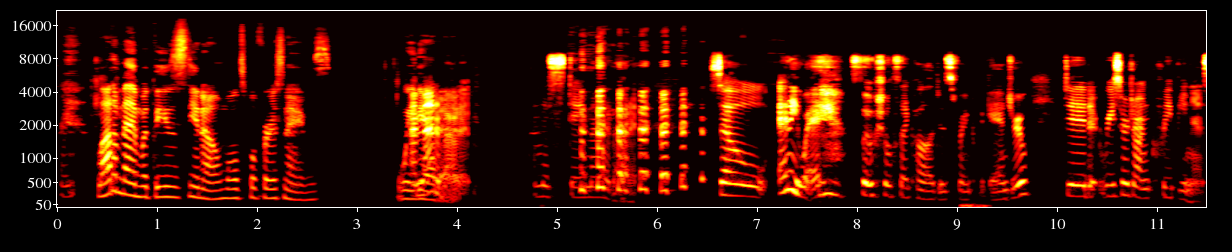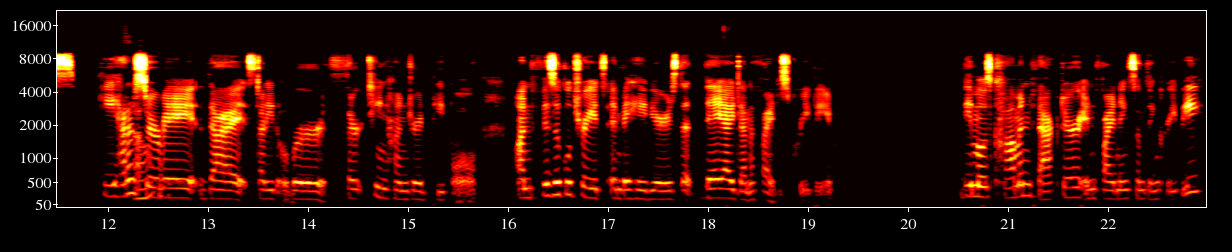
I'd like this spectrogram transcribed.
Frank- A lot of men with these, you know, multiple first names. We I'm mad about it. I'm gonna stay mad about it. So, anyway, social psychologist Frank McAndrew did research on creepiness. He had a Oh. survey that studied over 1,300 people on physical traits and behaviors that they identified as creepy. The most common factor in finding something creepy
